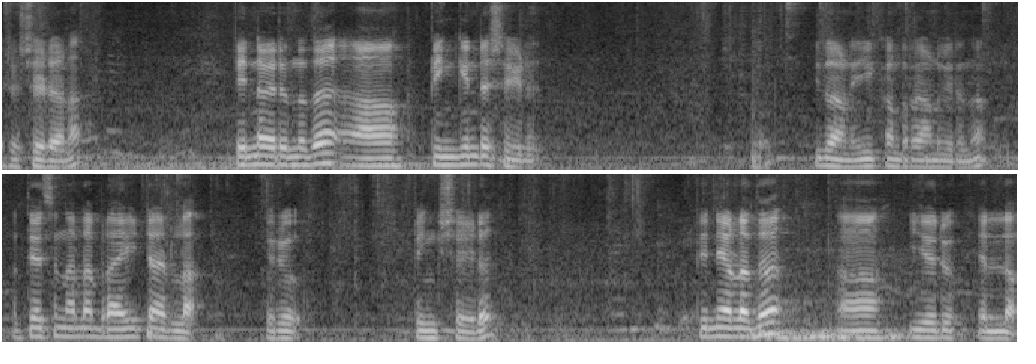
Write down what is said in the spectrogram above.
ഒരു ഷെയ്ഡാണ് പിന്നെ വരുന്നത് പിങ്കിന്റെ ഷെയ്ഡ് ഇതാണ് ഈ കളറാണ് വരുന്നത്. അത്യാവശ്യം നല്ല ബ്രൈറ്റ് ആയിട്ടുള്ള ഒരു പിങ്ക് ഷെയ്ഡ് പിന്നെയുള്ളത് ഈ ഒരു യെല്ലോ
